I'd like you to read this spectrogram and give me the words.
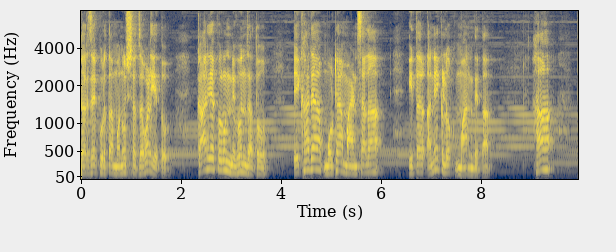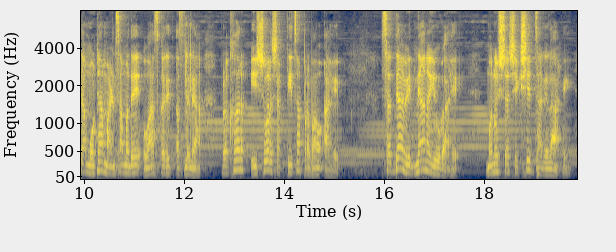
गरजेपुरता मनुष्य जवळ येतो. कार्य करून निघून जातो. एखाद्या मोठ्या माणसाला इतर अनेक लोक मान देतात. हा त्या मोठ्या माणसामध्ये वास करीत असलेल्या प्रखर ईश्वर शक्तीचा प्रभाव आहे. सध्या विज्ञान युग आहे. मनुष्य शिक्षित झालेला आहे.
